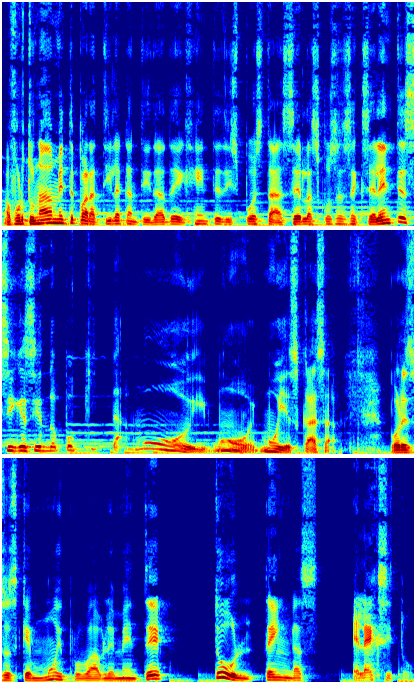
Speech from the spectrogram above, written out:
Afortunadamente para ti la cantidad de gente dispuesta a hacer las cosas excelentes sigue siendo poquita, muy, muy, muy escasa. Por eso es que muy probablemente tú tengas el éxito.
